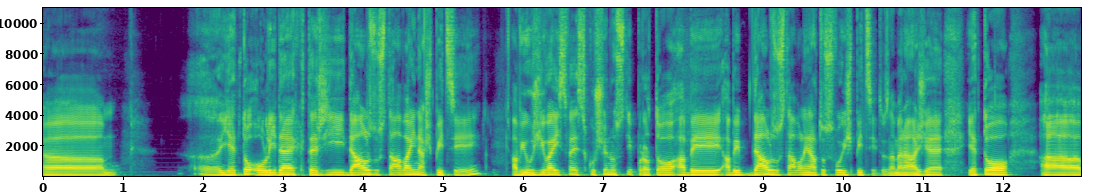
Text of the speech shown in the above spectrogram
eh, je to o lidech, kteří dál zůstávají na špici a využívají své zkušenosti pro to, aby, aby dál zůstávali na tu svoji špici. To znamená, že je to A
